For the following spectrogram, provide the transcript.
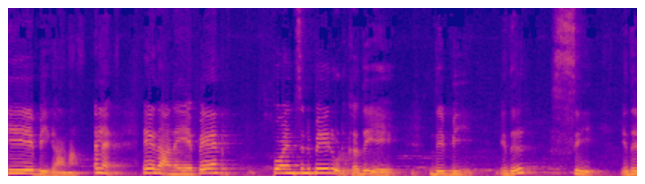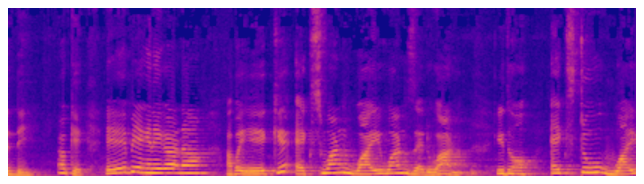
എ ബി കാണാം. അല്ലേ? ഏതാണ് എ പേൻ പോയിൻസിന് പേര് കൊടുക്കുക. ഇത് എ ഇത് ബി ഇത് സി ഇത് ഡി ഓക്കെ എ ബി എങ്ങനെ കാണുക? അപ്പോൾ എക്ക് x one y one z one ഇതോ? X two y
